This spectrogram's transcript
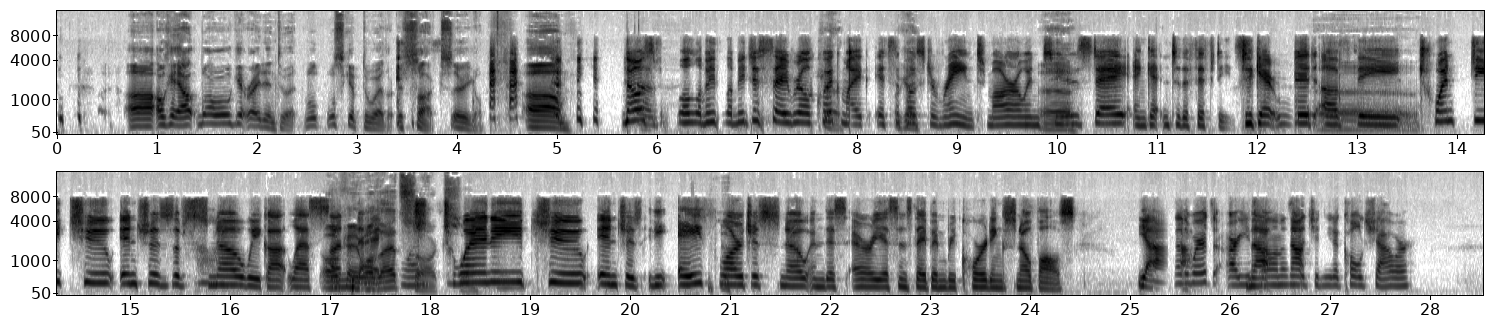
Uh, okay, I'll, well, we'll get right into it. We'll we'll skip the weather. It sucks. There you go. Um, no, well, let me let me just say real quick, sure. Mike. It's supposed okay. to rain tomorrow and uh, Tuesday, and get into the 50s to get rid of uh, the 22 inches of snow we got last okay, Sunday. Okay, well that sucks. 22 inches, the eighth largest snow in this area since they've been recording snowfalls. Yeah. In other words, are you not, telling us not, that you need a cold shower?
